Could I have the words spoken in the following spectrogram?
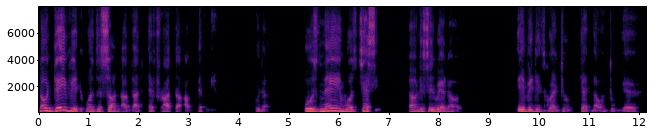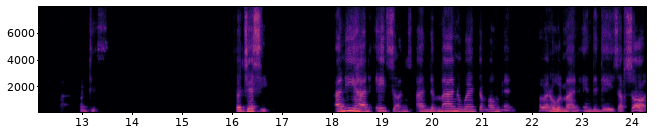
Now David was the son of that Ephrathite of Bethlehem, whose name was Jesse. Now this is where now David is going to get down to where front is. So Jesse And he had eight sons, and the man went among men for an old man in the days of Saul.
